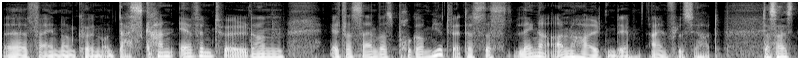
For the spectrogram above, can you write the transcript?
äh, verändern können. Und das kann eventuell dann etwas sein, was programmiert wird, dass das länger anhaltende Einflüsse hat. Das heißt,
